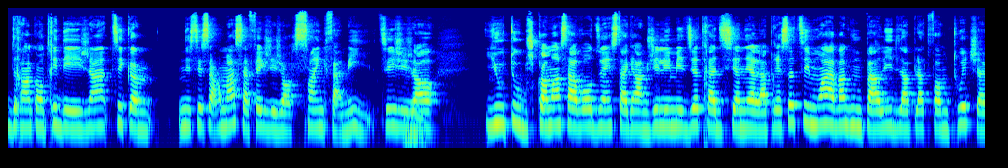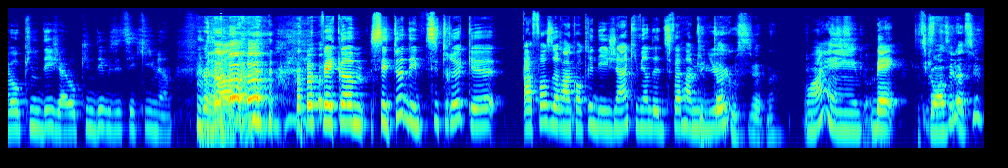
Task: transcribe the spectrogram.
de rencontrer des gens, tu sais, comme nécessairement, ça fait que j'ai genre cinq familles. Tu sais, j'ai Mhm. genre YouTube, je commence à avoir du Instagram, j'ai les médias traditionnels. Après ça, tu sais, moi, avant que vous me parliez de la plateforme Twitch, j'avais aucune idée, j'avais aucune idée vous étiez qui, man. Genre, fait comme, c'est tout des petits trucs que, à force de rencontrer des gens qui viennent de différents milieux. TikTok aussi maintenant. Ouais, ben, T'as-tu commencé là-dessus?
